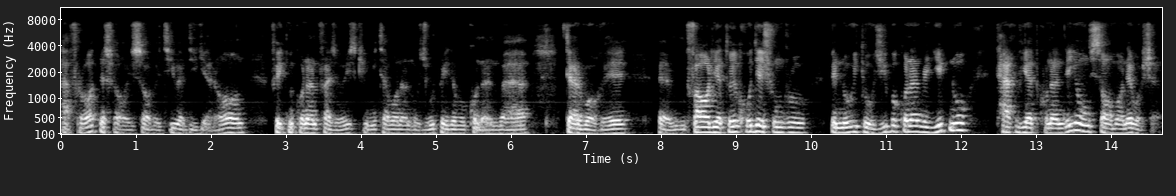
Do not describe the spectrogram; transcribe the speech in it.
افراد مثل آقای ثابتی و دیگران فکر می‌کنن فضایی است که می‌توانن حضور پیدا بکنن و در واقع فعالیت های خودشون رو به نوعی توجیه بکنن و یک نوع تقویت کننده اون سامانه باشن.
